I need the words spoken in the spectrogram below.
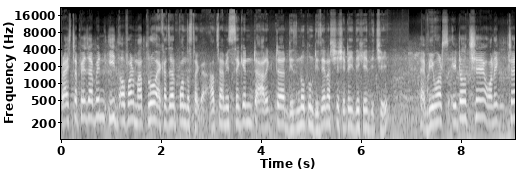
প্রাইসটা পেয়ে যাবেন ঈদ অফার মাত্র এক হাজার পঞ্চাশ টাকা। আচ্ছা আমি সেকেন্ড আরেকটা নতুন ডিজাইন আসছে, সেটাই দেখিয়ে দিচ্ছি। হ্যাঁ ভিউয়ার্স এটা হচ্ছে অনেকটা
